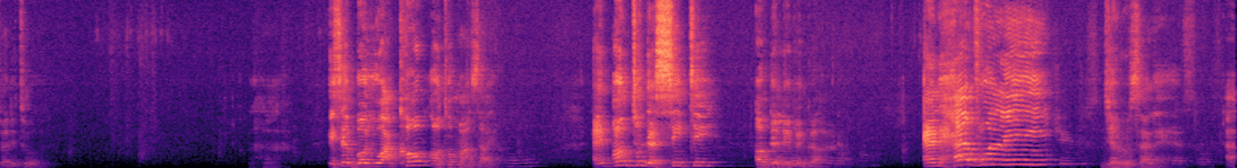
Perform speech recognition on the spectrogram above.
Twenty-two. Uh-huh. It said, But you are come unto Mount Zion, and unto the city of the living God, and heavenly Jerusalem. Jerusalem. Yes, Lord.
